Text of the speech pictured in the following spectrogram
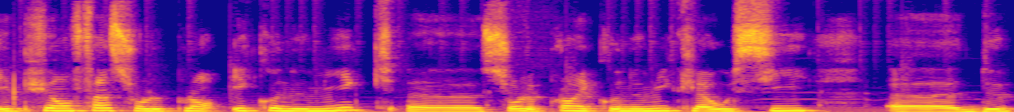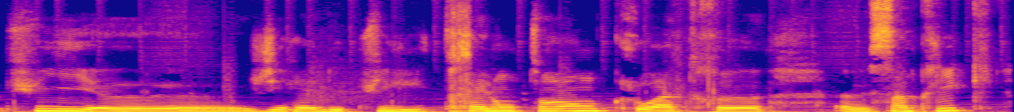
Et puis enfin sur le plan économique, euh, sur le plan économique là aussi, euh, depuis, euh, je dirais depuis très longtemps, Cloître euh, s'implique. euh,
